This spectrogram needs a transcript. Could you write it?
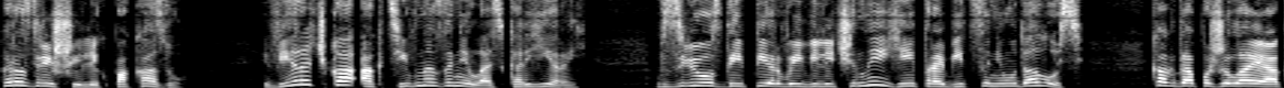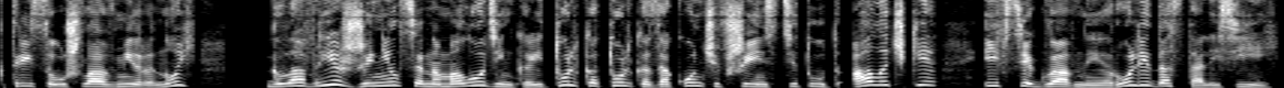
разрешили к показу. Верочка активно занялась карьерой. В звезды первой величины ей пробиться не удалось. Когда пожилая актриса ушла в мир иной, главреж женился на молоденькой, только-только закончившей институт Алочке, и все главные роли достались ей.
